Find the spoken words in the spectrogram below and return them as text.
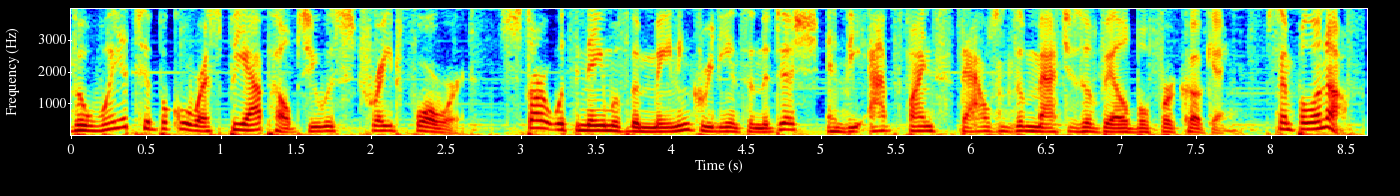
The way a typical recipe app helps you is straightforward. Start with the name of the main ingredients in the dish and the app finds thousands of matches available for cooking. Simple enough,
